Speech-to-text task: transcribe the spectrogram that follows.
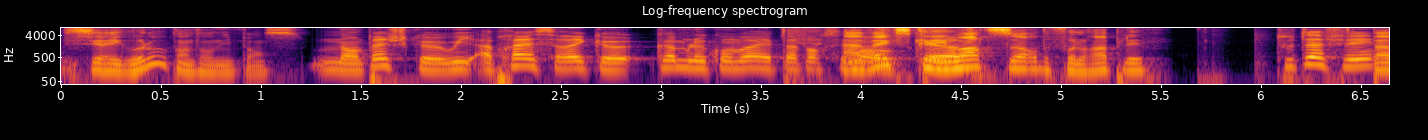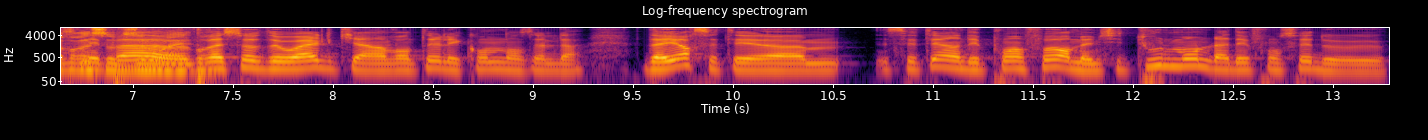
c'est rigolo quand on y pense. N'empêche que oui. Après, c'est vrai que comme le combat est pas forcément Avec au cœur- Skyward Sword, faut le rappeler. Tout à fait. Pas ce Breath n'est of the pas euh, Wild. Breath of the Wild qui a inventé les contes dans Zelda. D'ailleurs, c'était euh, c'était un des points forts, même si tout le monde l'a défoncé de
